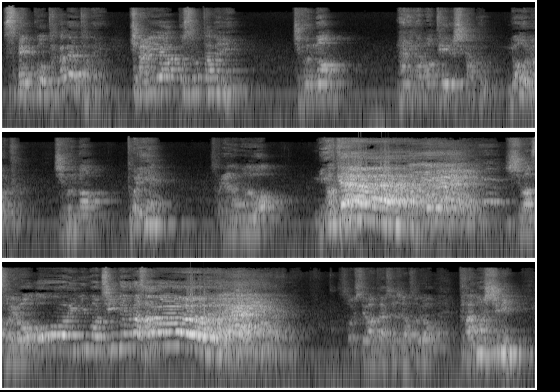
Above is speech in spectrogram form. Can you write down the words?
スペックを高めるためにキャリアアップするために自分の何か持っている資格能力自分の取り柄それらのものを見分け主はそれを大いに用いてくださる。そして私たちはそれを楽しみ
